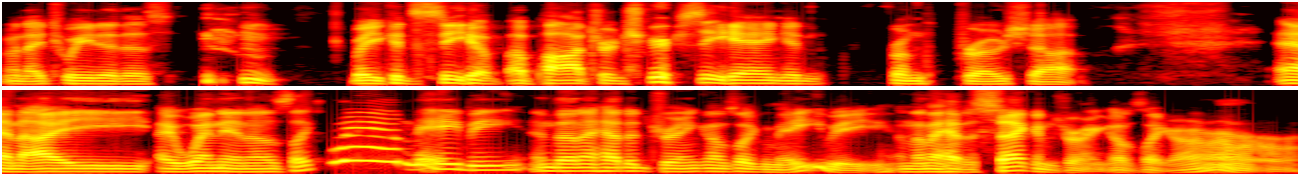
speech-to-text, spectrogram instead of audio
when I tweeted this, but you could see a, a Poitras jersey hanging from the pro shop. And I I went in, I was like, well, maybe. And then I had a drink. I was like, maybe. And then I had a second drink. I was like, oh.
